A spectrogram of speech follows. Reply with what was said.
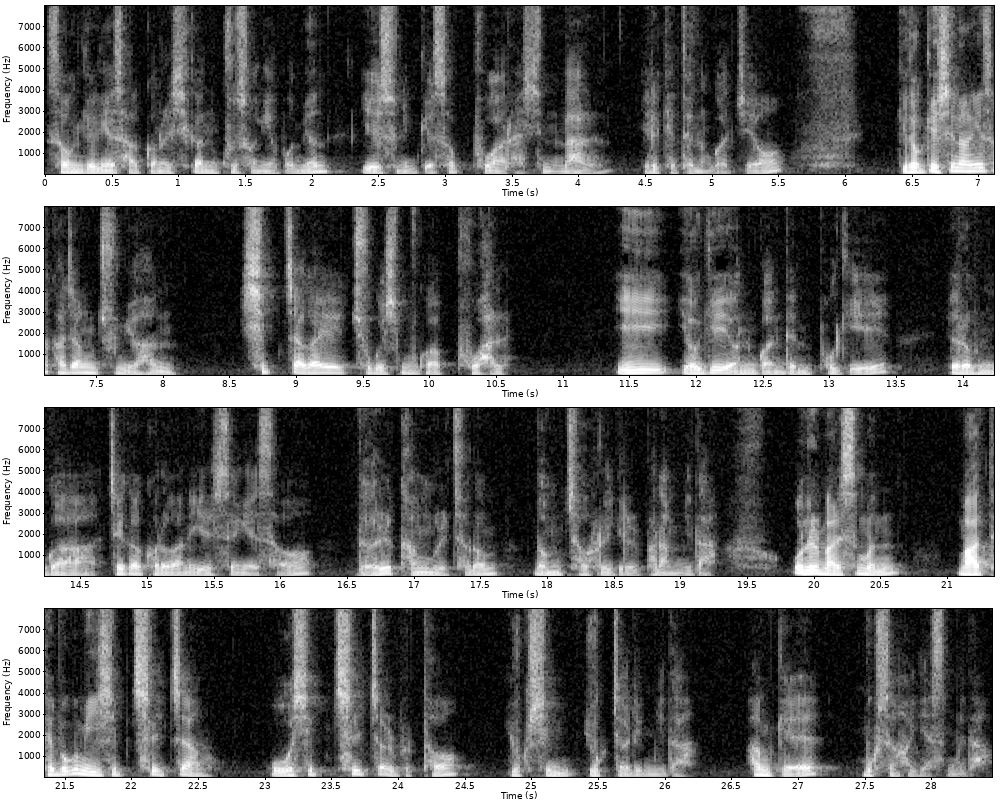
성경의 사건을 시간 구성해 보면 예수님께서 부활하신 날 이렇게 되는 거죠. 기독교 신앙에서 가장 중요한 십자가의 죽으심과 부활. 이 여기에 연관된 복이 여러분과 제가 걸어가는 일생에서 늘 강물처럼 넘쳐 흐르기를 바랍니다. 오늘 말씀은 마태복음 27장 57절부터 66절입니다. 함께 묵상하겠습니다.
